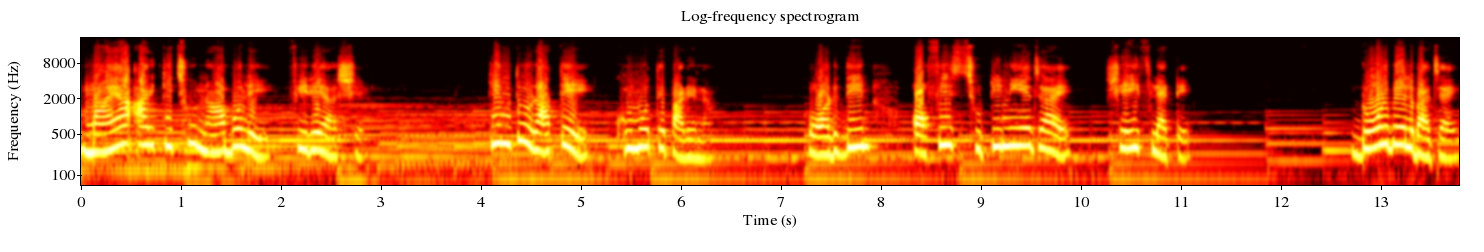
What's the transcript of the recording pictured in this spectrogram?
মায়া আর কিছু না বলে ফিরে আসে। কিন্তু রাতে ঘুমোতে পারে না। পরদিন অফিস ছুটি নিয়ে যায় সেই ফ্ল্যাটে। ডোরবেল বাজায়।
